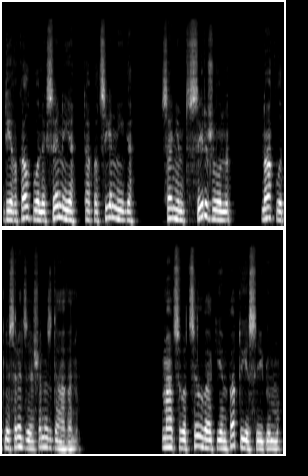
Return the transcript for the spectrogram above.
Dieva kalpone Ksenija, tāpat cienīga, saņemt siržu un nākotnes redzēšanas dāvanu. Mācot cilvēkiem patiesīgumu,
